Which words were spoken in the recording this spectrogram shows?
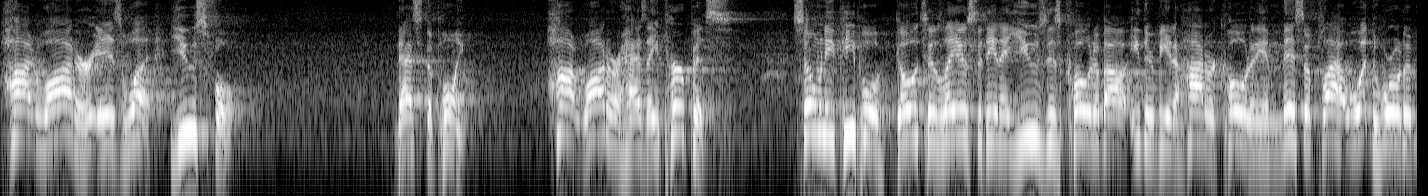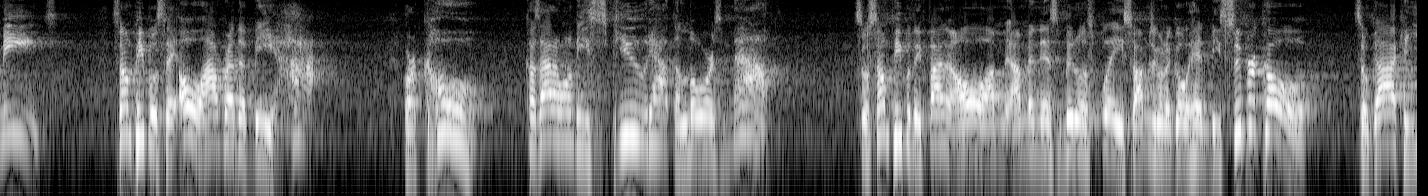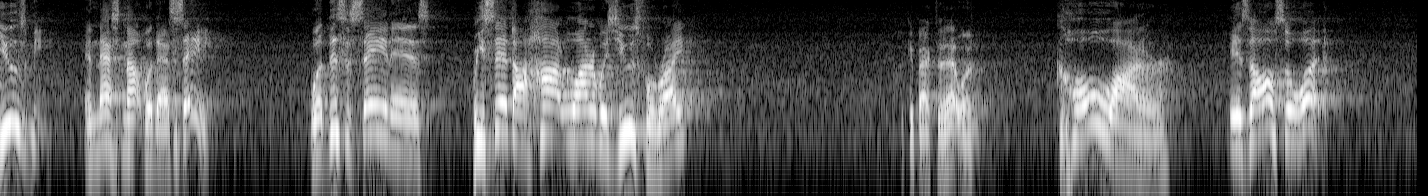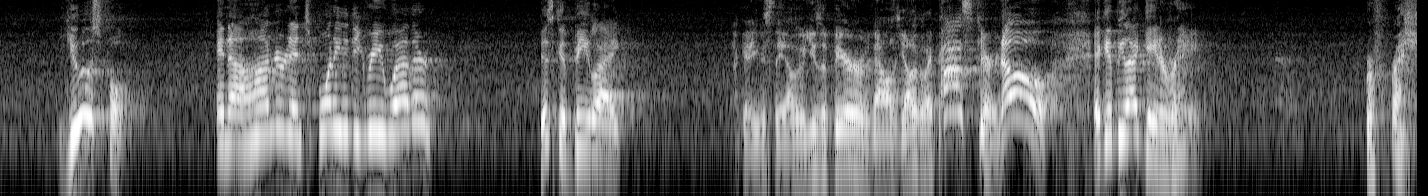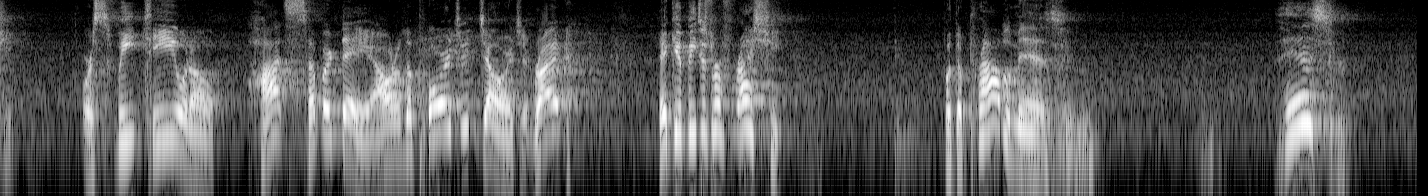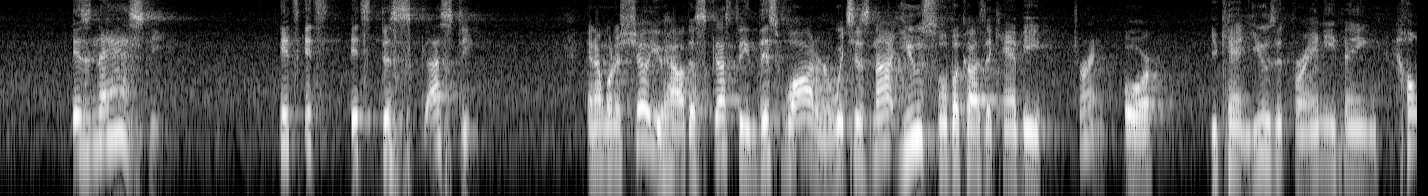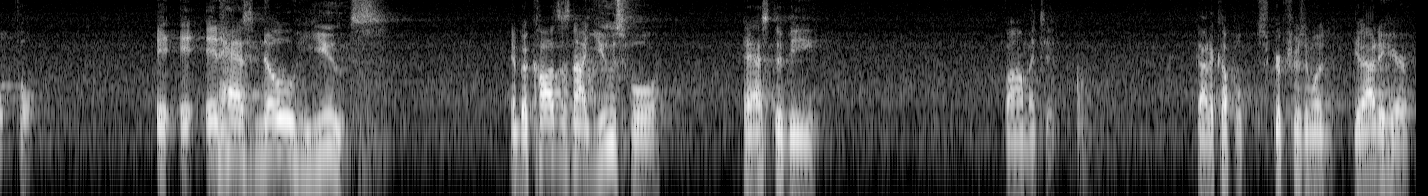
Hot water is what? Useful. That's the point. Hot water has a purpose. So many people go to Laodicea and they use this quote about either being hot or cold and they misapply what the world it means. Some people say, oh, I'd rather be hot or cold because I don't want to be spewed out the Lord's mouth. So some people they find out, oh, I'm, I'm in this middle of place, so I'm just going to go ahead and be super cold so God can use me. And that's not what that's saying. What this is saying is, we said the hot water was useful, right? I'll get back to that one. Cold water is also what? Useful. In 120 degree weather, this could be like, I can't even say, I'll use a beer analogy. Y'all go like, Pastor, no. It could be like Gatorade. Refreshing. Or sweet tea on a hot summer day out on the porch in Georgia, right? It could be just refreshing. But the problem is, this is nasty. It's, it's, it's disgusting. And I'm going to show you how disgusting this water, which is not useful because it can't be drank or you can't use it for anything helpful. It, it, it has no use. And because it's not useful, it has to be vomited. Got a couple scriptures and we'll get out of here.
